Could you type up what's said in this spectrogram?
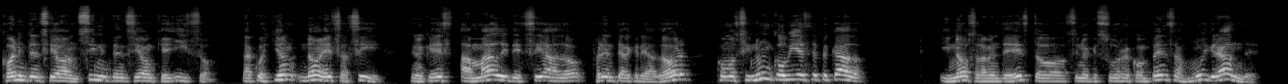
con intención, sin intención que hizo. La cuestión no es así, sino que es amado y deseado frente al Creador, como si nunca hubiese pecado. Y no solamente esto, sino que su recompensa es muy grande,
